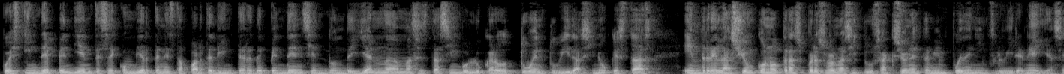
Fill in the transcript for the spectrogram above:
pues, independientes, se convierte en esta parte de interdependencia, en donde ya nada más estás involucrado tú en tu vida, sino que estás en relación con otras personas y tus acciones también pueden influir en ellas.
